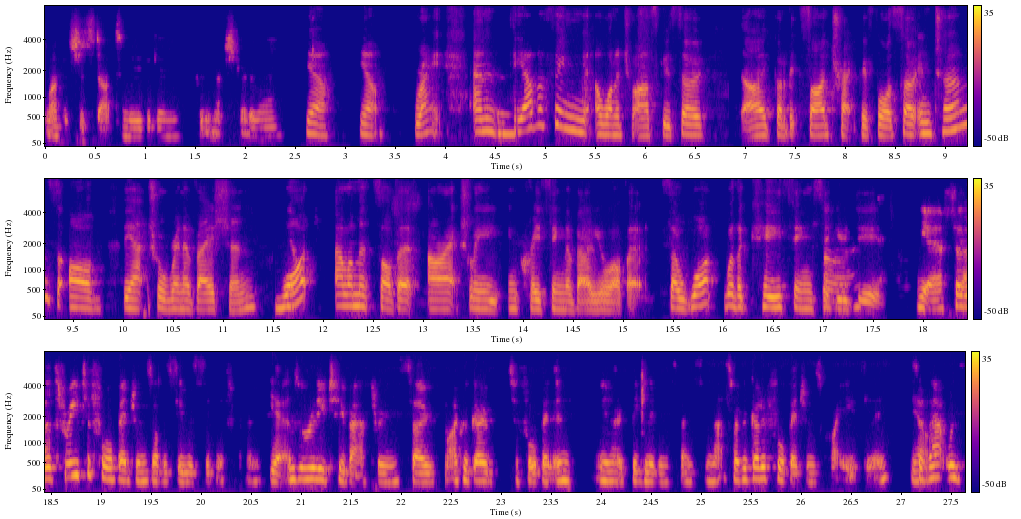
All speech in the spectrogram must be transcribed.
markets should start to move again pretty much straight away. Yeah, yeah, great. And Mm. the other thing I wanted to ask you so I got a bit sidetracked before. So, in terms of the actual renovation, what elements of it are actually increasing the value of it? So, what were the key things that you did? Yeah, so Yeah. the three to four bedrooms obviously was significant. Yeah, There's already two bathrooms, so I could go to four bed and you know big living space and that, so I could go to four bedrooms quite easily. Yeah. So that was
